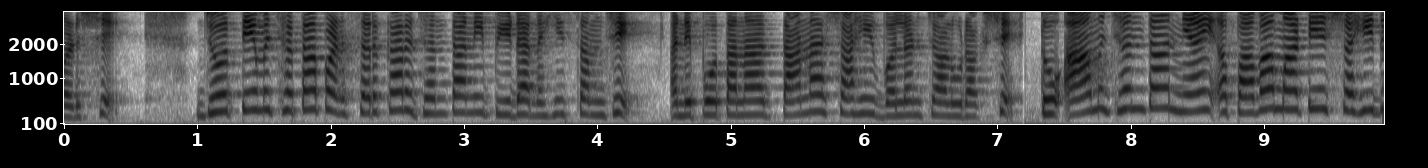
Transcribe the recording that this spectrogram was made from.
પડશે. જો તેમ છતાં પણ સરકાર જનતાની પીડા નહીં સમજે અને પોતાના તાનાશાહી વલણ ચાલુ રાખશે, તો આમ જનતા ન્યાય અપાવવા માટે શહીદ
